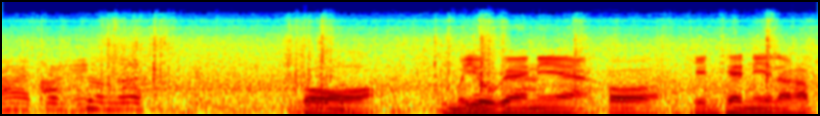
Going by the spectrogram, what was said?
อ่าเต็มเครื่องเลยก็มาอยู่แค่นี้ก็เห็นแค่นี้แหละครับ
